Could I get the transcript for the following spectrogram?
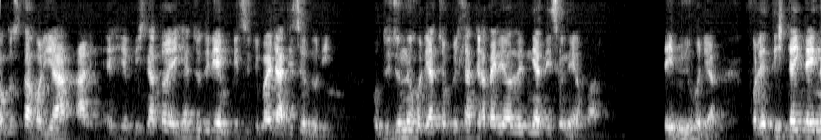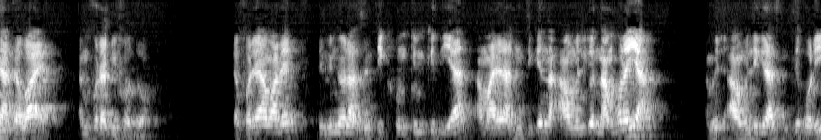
মধ্যস্থা করিয়া আর যদি এমপি সিটি বাই রাজি চৌধুরী ও দুজনে করিয়া চব্বিশ লাখ টাকা তাই নিয়ে দিছো নি এই বুঝি করিয়া। পরে ত্রিশ তারিখ তাই না যাওয়ায় আমি পুরা বিপদ। তারপরে আমার বিভিন্ন রাজনীতিক হুমকিমকি দিয়া আমার রাজনীতিকে আওয়ামী লীগের নাম হরাইয়া আমি আওয়ামী লীগ রাজনীতি করি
